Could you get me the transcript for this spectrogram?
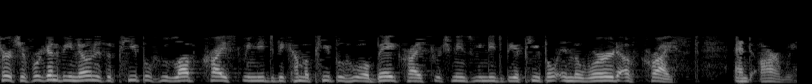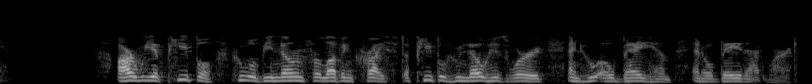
Church, if we're going to be known as a people who love Christ, we need to become a people who obey Christ, which means we need to be a people in the Word of Christ. And are we? Are we a people who will be known for loving Christ, a people who know His Word and who obey Him and obey that Word?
